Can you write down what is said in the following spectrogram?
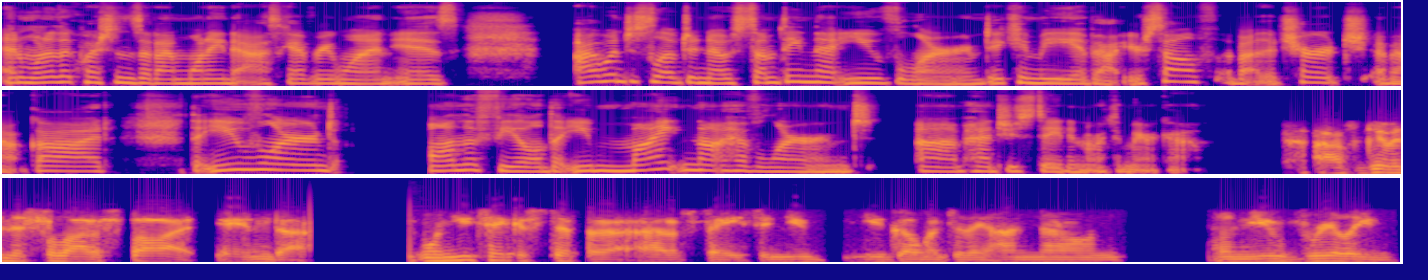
And one of the questions that I'm wanting to ask everyone is I would just love to know something that you've learned. It can be about yourself, about the church, about God, that you've learned on the field that you might not have learned um, had you stayed in North America. I've given this a lot of thought, and uh, when you take a step out of faith and you you go into the unknown, and you really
